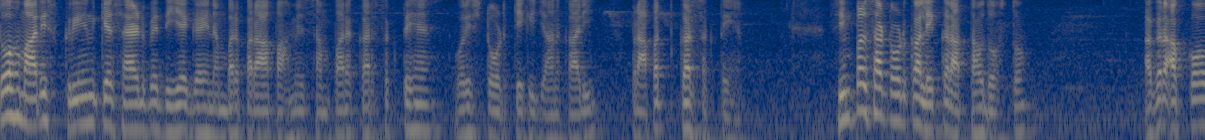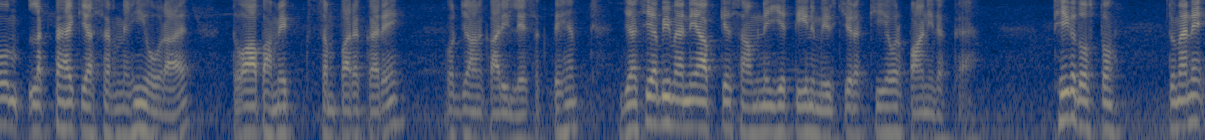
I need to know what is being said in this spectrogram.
तो हमारी स्क्रीन के साइड पे दिए गए नंबर पर आप हमें संपर्क कर सकते हैं और इस टोटके की जानकारी प्राप्त कर सकते हैं। सिंपल सा टोटका लेकर आता हूँ दोस्तों। अगर आपको लगता है कि असर नहीं हो रहा है तो आप हमें संपर्क करें और जानकारी ले सकते हैं। जैसे अभी मैंने आपके सामने ये तीन मिर्ची रखी है और पानी रखा है। ठीक है दोस्तों तो मैंने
